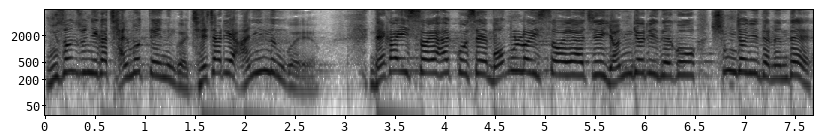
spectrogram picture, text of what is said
우선순위가 잘못되어 있는 거예요. 제자리에 안 있는 거예요. 내가 있어야 할 곳에 머물러 있어야지 연결이 되고 충전이 되는데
